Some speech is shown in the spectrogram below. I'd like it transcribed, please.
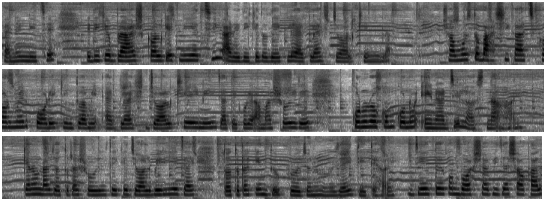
ফ্যানের নিচে। এদিকে ব্রাশ, কলগেট নিয়েছি আর এদিকে তো দেখলে এক গ্লাস জল খেয়ে নিলাম। সমস্ত বাসি কাজকর্মের পরে কিন্তু আমি এক গ্লাস জল খেয়ে নিই যাতে করে আমার শরীরে কোনো রকম কোনো এনার্জি লস না হয়। কেননা যতটা শরীর থেকে জল বেরিয়ে যায়, ততটা কিন্তু প্রয়োজন অনুযায়ী দিতে হয়। যেহেতু এখন বর্ষা ভিজা সকাল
